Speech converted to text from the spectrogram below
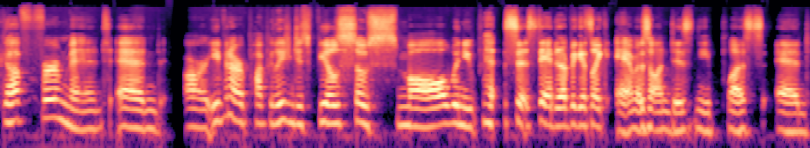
government and our even our population just feels so small when you stand it up against like Amazon, Disney Plus, and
